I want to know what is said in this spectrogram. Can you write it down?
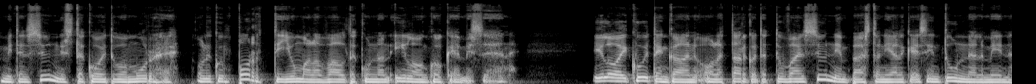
miten synnistä koituva murhe oli kuin portti Jumalan valtakunnan ilon kokemiseen. Ilo ei kuitenkaan ole tarkoitettu vain synninpäästön jälkeisiin tunnelmiin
